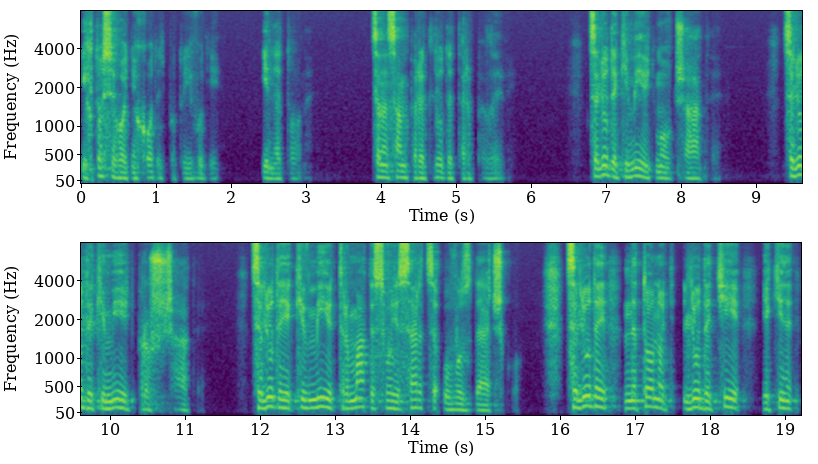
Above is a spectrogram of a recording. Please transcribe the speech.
І хто сьогодні ходить по тій воді і не тоне? Це насамперед люди терпеливі. Це люди, які вміють мовчати. Це люди, які вміють прощати. Це люди, які вміють тримати своє серце у вуздечку. Це люди не тонуть, люди ті, які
